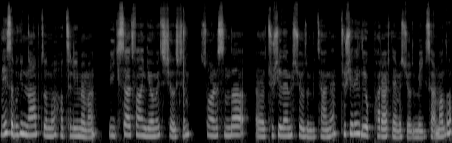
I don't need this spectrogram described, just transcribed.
Neyse bugün ne yaptığımı hatırlayayım hemen. Bir iki saat falan geometri çalıştım. Sonrasında e, Türkçe denemesi çözdüm bir tane. Türkçe değil de yok para harf denemesi çözdüm bilgisayar malda.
